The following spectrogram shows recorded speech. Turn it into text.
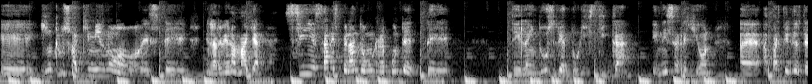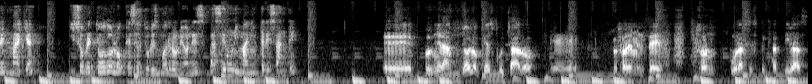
Eh, incluso aquí mismo este, en la Riviera Maya, sí están esperando un repunte de, de la industria turística en esa región eh, a partir del tren Maya y sobre todo lo que es el turismo de reuniones. ¿Va a ser un imán interesante? Eh, pues mira, yo lo que he escuchado, pues obviamente son puras expectativas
